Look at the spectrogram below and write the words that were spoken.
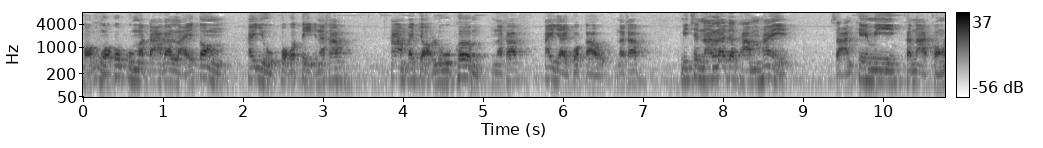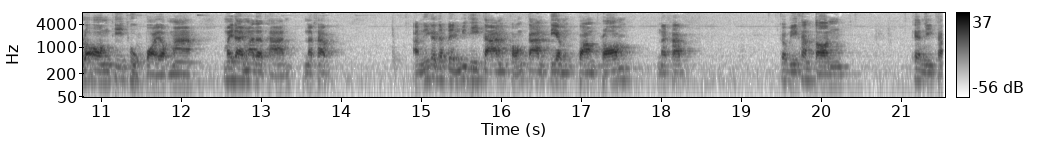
ของหัวควบคุมอัตราการไหลต้อง ให้อยู่ปกตินะครับ ห้ามไปเจาะรูเพิ่มนะครับ ให้ใหญ่กว่าเก่านะครับ มิฉะนั้นแล้วจะทำให้สารเคมีขนาดของละอองที่ถูกปล่อยออกมา ไม่ได้มาตรฐานนะครับ อันนี้ก็จะเป็นวิธีการของการเตรียมความพร้อมนะครับ ก็มีขั้นตอนแค่นี้ครับ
